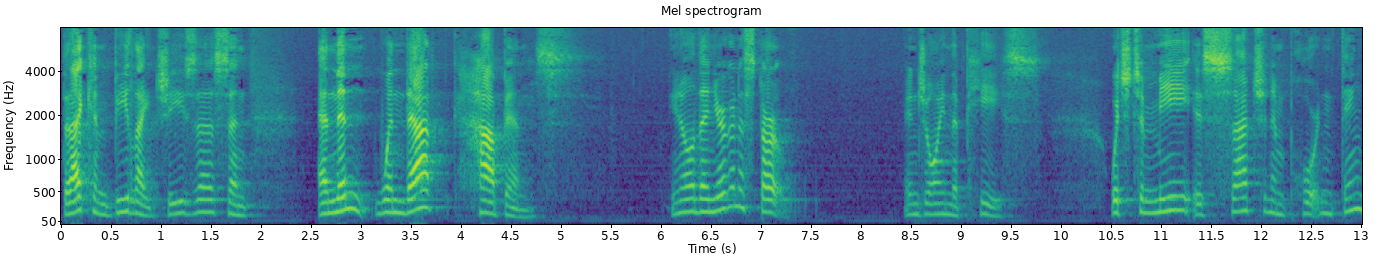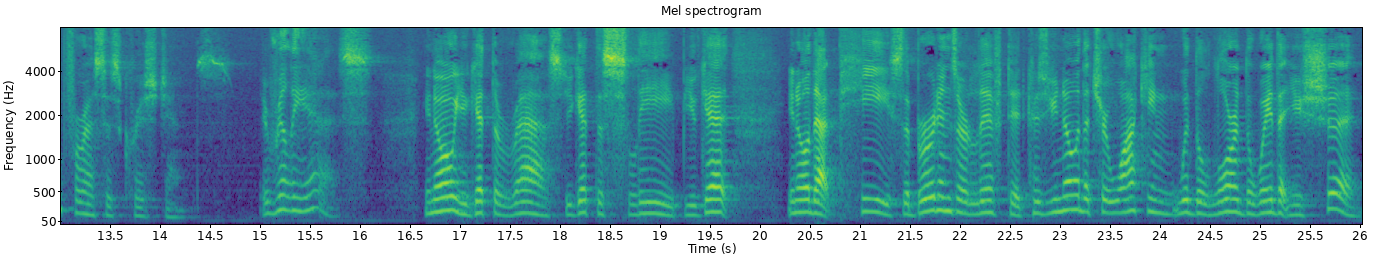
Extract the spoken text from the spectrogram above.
that I can be like Jesus. And and then when that happens, you know, then you're going to start enjoying the peace, which to me is such an important thing for us as Christians. It really is. You know, you get the rest, you get the sleep, you get, you know, that peace. The burdens are lifted because you know that you're walking with the Lord the way that you should.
